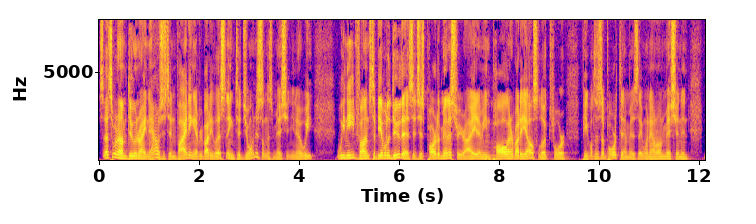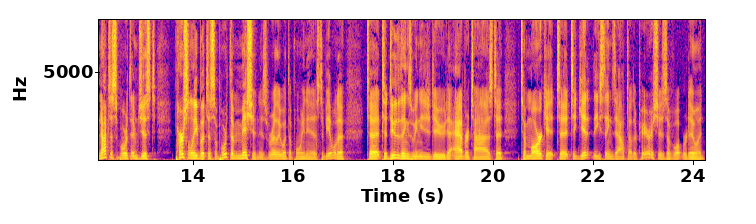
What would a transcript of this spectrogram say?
so that's what I'm doing right now is just inviting everybody listening to join us on this mission. You know, we we need funds to be able to do this. It's just part of ministry, right? I mean, mm-hmm. Paul and everybody else looked for people to support them as they went out on mission and not to support them just personally, but to support the mission is really what the point is. To be able to to to do the things we need to do, to advertise, to to market, to to get these things out to other parishes of what we're doing.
